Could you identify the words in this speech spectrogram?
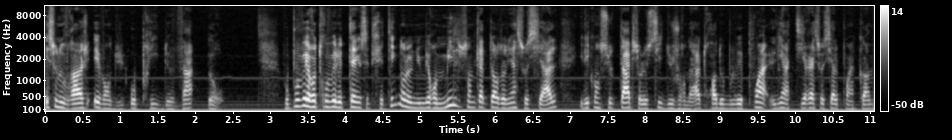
et son ouvrage est vendu au prix de 20 euros. Vous pouvez retrouver le texte de cette critique dans le numéro 1074 de Lien Social. Il est consultable sur le site du journal www.lien-social.com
